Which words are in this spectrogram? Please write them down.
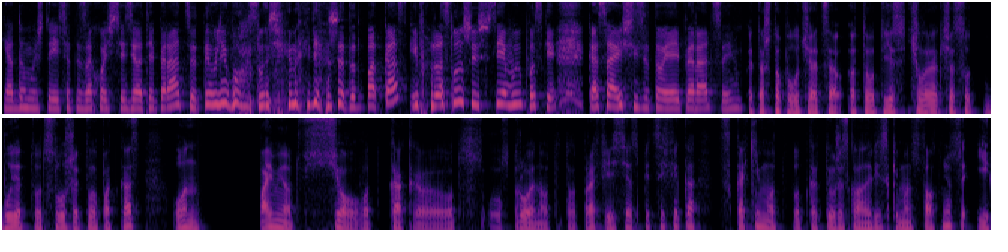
Я думаю, что если ты захочешь себе сделать операцию, ты в любом случае найдешь этот подкаст и прослушаешь все выпуски, касающиеся твоей операции. Это что получается? Это вот если человек сейчас вот будет вот слушать твой подкаст, он поймет все, вот как э, вот устроена вот эта вот профессия, специфика, с каким вот, вот как ты уже сказал, риском он столкнется и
